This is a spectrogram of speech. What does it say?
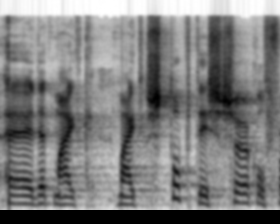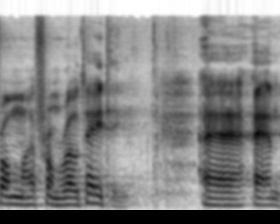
uh, that might, might stop this circle from, uh, from rotating. Uh, and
